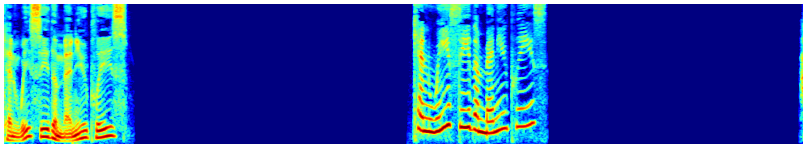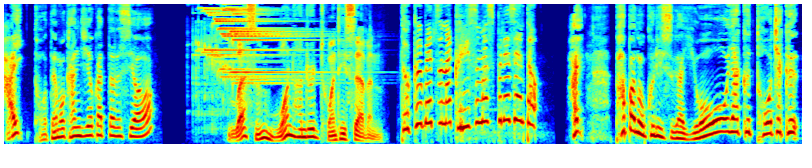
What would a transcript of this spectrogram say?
Can we see the menu, please? Can we see the menu please? はい。とても感じよかったですよ。Lesson 127. 特別なクリスマスプレゼントはい。パパのクリスがようやく到着。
